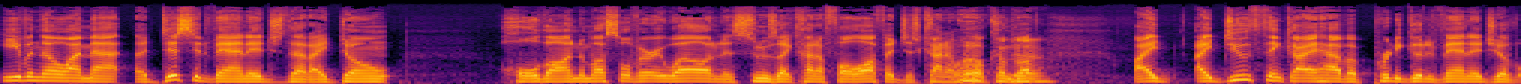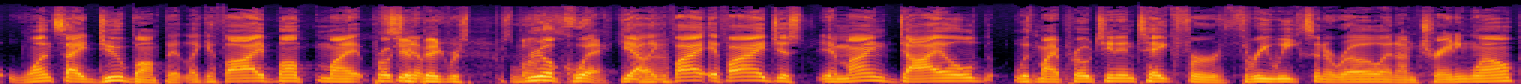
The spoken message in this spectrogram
even though I'm at a disadvantage that I don't hold on to muscle very well, and as soon as I kind of fall off, it just kind of oh, comes Yeah. up. I I do think I have a pretty good advantage of once I do bump it. Like if I bump my protein up big res- real quick, yeah, Like if I if I just am I dialed with my protein intake for three weeks in a row and I'm training well,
